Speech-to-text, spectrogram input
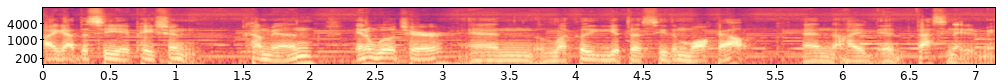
I got to see a patient come in in a wheelchair and luckily you get to see them walk out and I, it fascinated me.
